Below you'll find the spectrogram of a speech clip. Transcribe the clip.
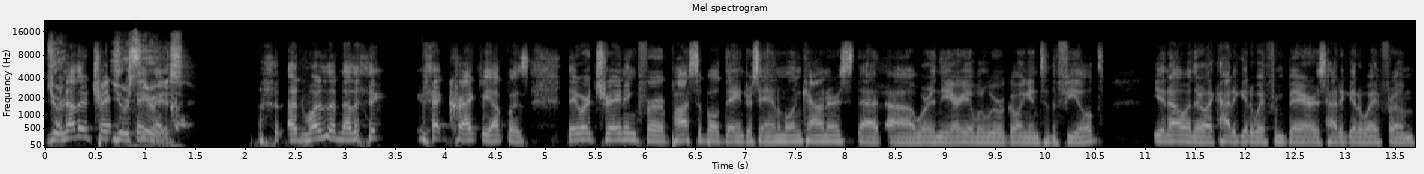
you're another training. you're serious. cra- And one of the another thing that cracked me up was they were training for possible dangerous animal encounters that uh, were in the area when we were going into the field. You know, and they're like how to get away from bears, how to get away from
